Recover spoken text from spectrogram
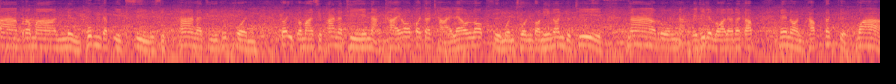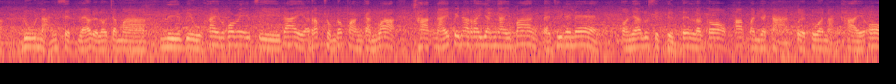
ลาประมาณ1ทุ่มกับอีก 45 นาทีทุกคน ก็อีกประมาณ 15 นาที หนังคลายอ้อก็จะฉายแล้วรอบสื่อมวลชนตอนนี้นั่นอยู่ที่หน้าโรงหนังไปที่เรียบร้อยแล้วนะครับ แน่นอนครับถ้าเกิดว่าดูหนังเสร็จแล้วเดี๋ยวเราจะมารีวิวให้พ่อแม่ FC ได้รับชมรับฟังกันว่า ฉากไหนเป็นอะไรยังไงบ้างแต่ที่แน่ๆ อนนี้รู้สึกตื่นเต้นแล้วก็ภาพบรรยากาศเปิดตัวหนังคายอ้อ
